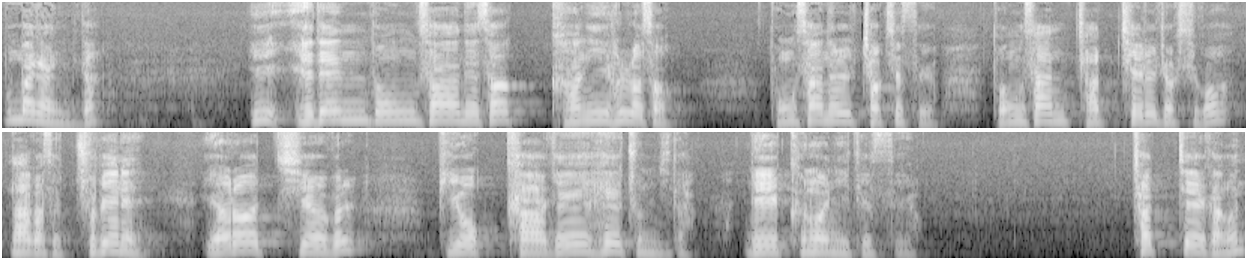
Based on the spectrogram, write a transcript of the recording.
뿐만이 아닙니다. 이 에덴 동산에서 강이 흘러서 동산을 적셨어요. 동산 자체를 적시고 나가서 주변에 여러 지역을 비옥하게 해 줍니다. 네 근원이 됐어요. 첫째 강은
